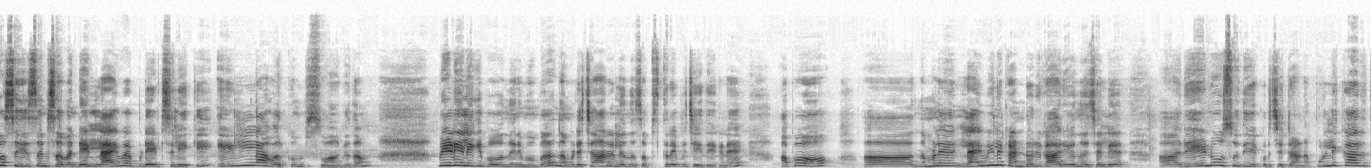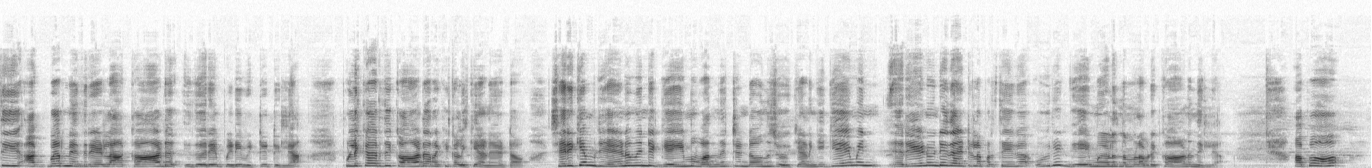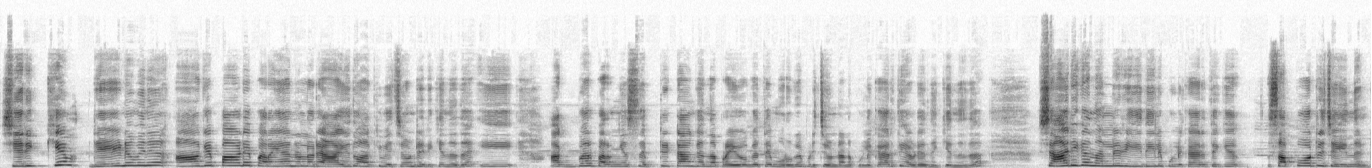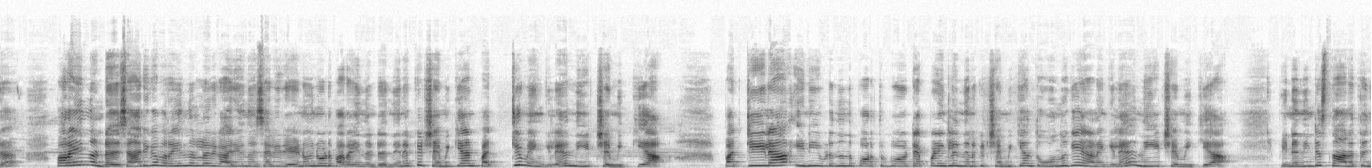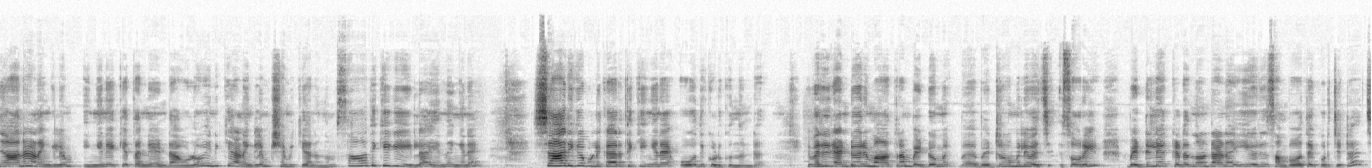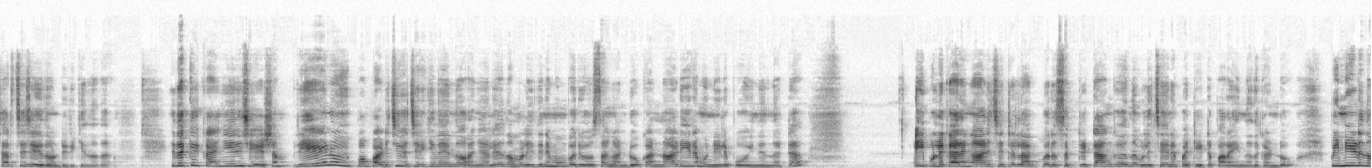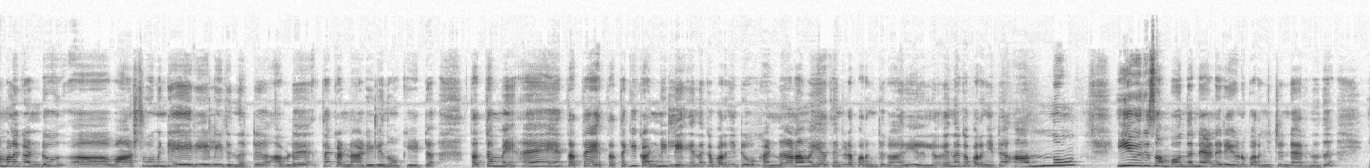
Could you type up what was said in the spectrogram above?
Boss season സെവന്റെ live അപ്ഡേറ്റ്സിലേക്ക് എല്ലാവർക്കും സ്വാഗതം. വീഡിയോയിലേക്ക് പോകുന്നതിന് മുമ്പ് നമ്മുടെ ചാനൽ ഒന്ന് സബ്സ്ക്രൈബ് ചെയ്തേക്കണേ. അപ്പോൾ നമ്മൾ ലൈവിൽ കണ്ടൊരു കാര്യമെന്ന് വെച്ചാൽ രേണു സുധിയെ കുറിച്ചിട്ടാണ്. പുള്ളിക്കാരത്തി അക്ബറിനെതിരെയുള്ള ആ കാർഡ് ഇതുവരെയും പിടി വിട്ടിട്ടില്ല പുള്ളിക്കാരത്തി കാർഡ് ഇറക്കി കളിക്കുകയാണ് കേട്ടോ. ശരിക്കും രേണുവിന്റെ ഗെയിം വന്നിട്ടുണ്ടോ എന്ന് ചോദിക്കുകയാണെങ്കിൽ ഗെയിമിൻ രേണുവിന്റേതായിട്ടുള്ള പ്രത്യേക ഒരു ഗെയിമുകളും നമ്മൾ അവിടെ കാണുന്നില്ല. അപ്പോൾ ശരിക്കും രേണുവിന് ആകെപ്പാടെ പറയാനുള്ള ഒരു ആയുധമാക്കി വെച്ചുകൊണ്ടിരിക്കുന്നത് ഈ അക്ബർ പറഞ്ഞ സെപ്റ്റിട്ടാങ്ക് എന്ന പ്രയോഗത്തെ മുറുകെ പിടിച്ചുകൊണ്ടാണ് പുള്ളിക്കാരത്തി അവിടെ നിൽക്കുന്നത്. ശാരിക നല്ല രീതിയിൽ പുള്ളിക്കാരത്തേക്ക് സപ്പോർട്ട് ചെയ്യുന്നുണ്ട്. പറയുന്നുണ്ട് ശാരിക പറയുന്നുള്ള ഒരു കാര്യം എന്ന് വെച്ചാൽ രേണുവിനോട് പറയുന്നുണ്ട് നിനക്ക് ക്ഷമിക്കാൻ പറ്റുമെങ്കിൽ നീ ക്ഷമിക്കുക പറ്റിയില്ല ഇനി ഇവിടെ നിന്ന് പുറത്ത് പോയിട്ട് എപ്പോഴെങ്കിലും നിനക്ക് ക്ഷമിക്കാൻ തോന്നുകയാണെങ്കിൽ നീ ക്ഷമിക്കുക പിന്നെ നിന്റെ സ്ഥാനത്ത് ഞാനാണെങ്കിലും ഇങ്ങനെയൊക്കെ തന്നെ ഉണ്ടാവുള്ളൂ. എനിക്കാണെങ്കിലും ക്ഷമിക്കാനൊന്നും സാധിക്കുകയില്ല എന്നിങ്ങനെ ശാരിക പുള്ളിക്കാരത്തേക്ക് ഇങ്ങനെ ഓതി കൊടുക്കുന്നുണ്ട്. ഇവർ രണ്ടുപേരും മാത്രം ബെഡ്റൂം ബെഡ്റൂമിൽ വെച്ച് സോറി ബെഡിൽ കിടന്നുകൊണ്ടാണ് ഈ ഒരു സംഭവത്തെക്കുറിച്ചിട്ട് ചർച്ച ചെയ്തുകൊണ്ടിരിക്കുന്നത്. ഇതൊക്കെ കഴിഞ്ഞതിന് ശേഷം രേണു ഇപ്പോൾ പഠിച്ചു വെച്ചിരിക്കുന്നതെന്ന് പറഞ്ഞാൽ നമ്മൾ ഇതിനു മുമ്പ് ഒരു ദിവസം കണ്ടു. കണ്ണാടിയുടെ മുന്നിൽ പോയി നിന്നിട്ട് ഈ പുള്ളിക്കാരൻ കാണിച്ചിട്ടുള്ള അക്ബർ സെപ്റ്റി ടാങ്ക് എന്ന് വിളിച്ചതിനെ പറ്റിയിട്ട് പറയുന്നത് കണ്ടു. പിന്നീട് നമ്മൾ കണ്ടു വാഷ്റൂമിന്റെ ഏരിയയിൽ ഇരുന്നിട്ട് അവിടുത്തെ കണ്ണാടിയിൽ നോക്കിയിട്ട് തത്തമ്മേ ഏ തത്തേ തത്തയ്ക്ക് കണ്ണില്ലേ? എന്നൊക്കെ പറഞ്ഞിട്ട് ഓ കണ്ണ് കാണാൻ വയ്യാത്തതിന്റെ ഇവിടെ പറഞ്ഞിട്ട് കാര്യമില്ലല്ലോ? എന്നൊക്കെ പറഞ്ഞിട്ട് അന്നും ഈ ഒരു സംഭവം തന്നെയാണ് രേണു പറഞ്ഞിട്ടുണ്ടായിരുന്നത്.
